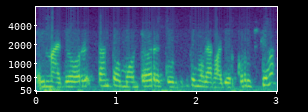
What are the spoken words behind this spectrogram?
el mayor tanto monto de recursos como la mayor corrupción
